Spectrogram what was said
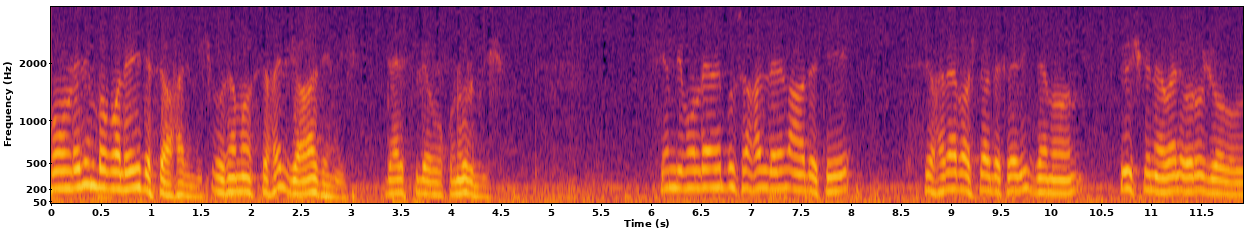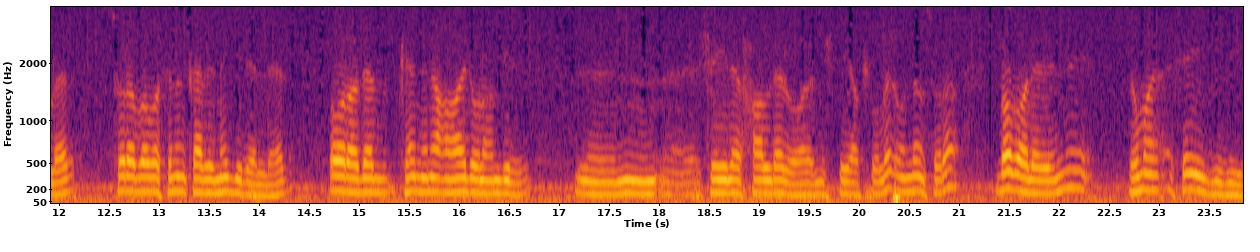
Onların babaları da sahirmiş. O zaman sahir caiz imiş. Ders bile okunurmuş. Şimdi bunların bu sahirlerin adeti sihre başladıkları zaman üç gün evvel oruç olurlar. Sonra babasının kabrine giderler. Orada kendine ait olan bir e, şeyler, haller var, işte yapıyorlar. Ondan sonra babalarını Roma şey gibi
